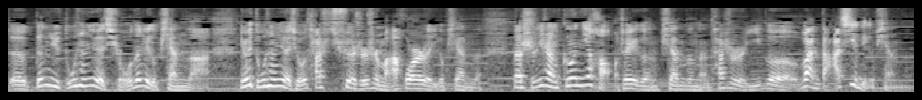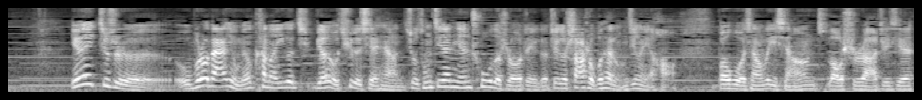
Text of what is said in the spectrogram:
呃，根据《独行月球》的这个片子啊，因为《独行月球》它是确实是麻花的一个片子，但实际上歌你好这个片子呢，它是一个万达系的一个片子。因为就是我不知道大家有没有看到一个比较有趣的现象，就从今年年初的时候，这个这个杀手不太冷静也好，包括像魏翔老师啊这些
